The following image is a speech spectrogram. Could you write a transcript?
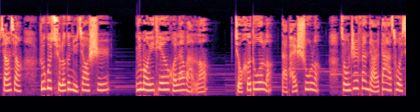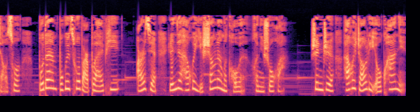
想想，如果娶了个女教师，你某一天回来晚了，酒喝多了，打牌输了，总之犯点大错小错，不但不跪搓板不挨批，而且人家还会以商量的口吻和你说话，甚至还会找理由夸你，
